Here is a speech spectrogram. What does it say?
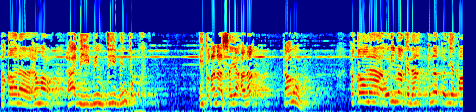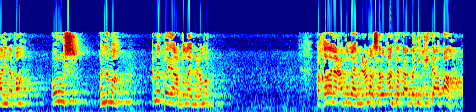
فقال عمر هذه بنتي بنتك. إت أنا سيء أنا كامو. فقال ولما كذا؟ كنابا دي طالين أبا. أروس أنما كنابا يا عبد الله بن عمر. فقال عبد الله بن عمر سبب أنت تأبدي كي تأباه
